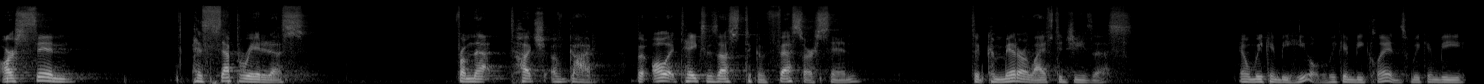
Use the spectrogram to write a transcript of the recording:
Our sin has separated us from that touch of God. But all it takes is us to confess our sin, to commit our lives to Jesus, and we can be healed. We can be cleansed. We can be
